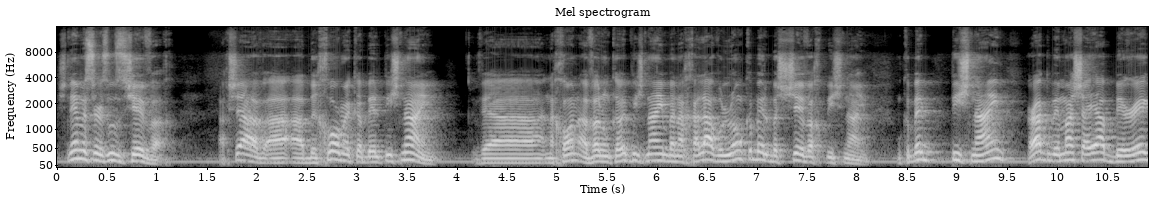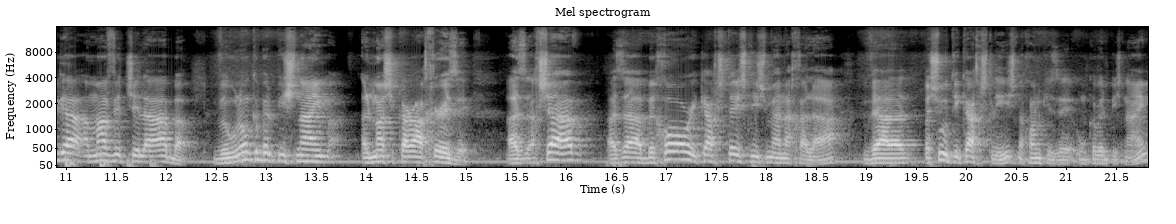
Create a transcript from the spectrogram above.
12 זוז שבח. עכשיו, הבכור מקבל פי שניים, וה... נכון? אבל הוא מקבל פי שניים בנחלה, אבל הוא לא מקבל בשבח פי שניים. הוא מקבל פי שניים רק במה שהיה ברגע המוות של האבא, והוא לא מקבל פי שניים על מה שקרה אחרי זה. אז עכשיו, אז הבכור ייקח שתי שליש מהנחלה, והפשוט ייקח שליש, נכון? כי זה, הוא מקבל פי שניים,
